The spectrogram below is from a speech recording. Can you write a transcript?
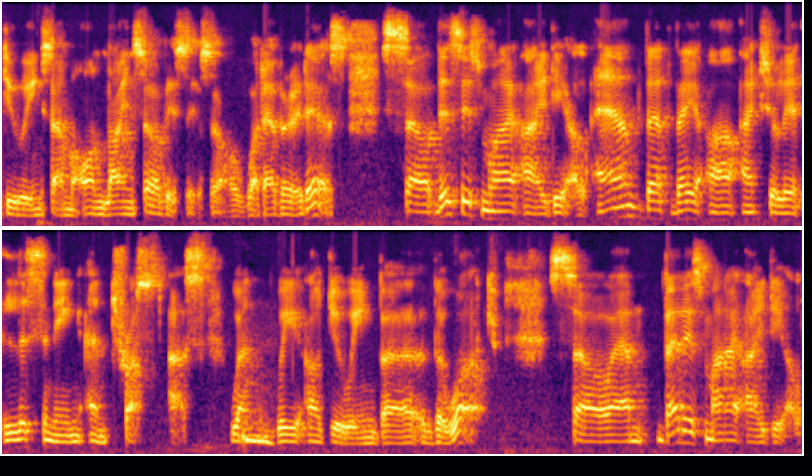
doing some online services or whatever it is. So this is my ideal and that they are actually listening and trust us when mm. we are doing the, the work. So um, that is my ideal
